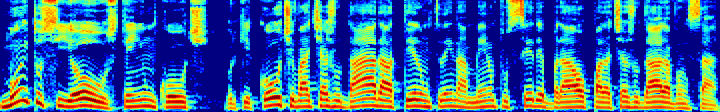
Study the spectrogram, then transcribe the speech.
Muitos CEOs têm um coach, porque coach vai te ajudar a ter um treinamento cerebral para te ajudar a avançar.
